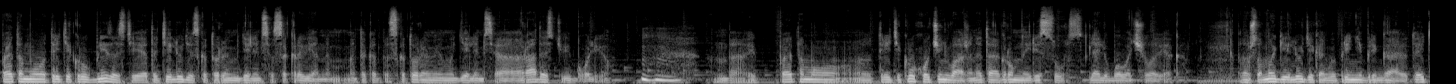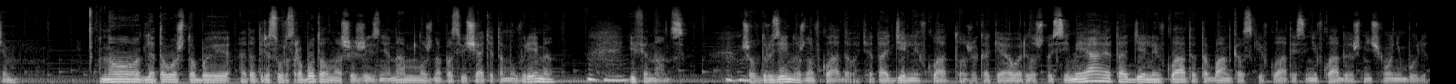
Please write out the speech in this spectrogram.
Поэтому третий круг близости – это те люди, с которыми мы делимся сокровенным. Это с которыми мы делимся радостью и болью. Да, и поэтому э, третий круг очень важен. Это огромный ресурс для любого человека. Потому что многие люди как бы пренебрегают этим. Но для того, чтобы этот ресурс работал в нашей жизни, нам нужно посвящать этому время и финансы. Что в друзей нужно вкладывать. Это отдельный вклад тоже. Как я говорил, что семья – это отдельный вклад, это банковский вклад. Если не вкладываешь, ничего не будет.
